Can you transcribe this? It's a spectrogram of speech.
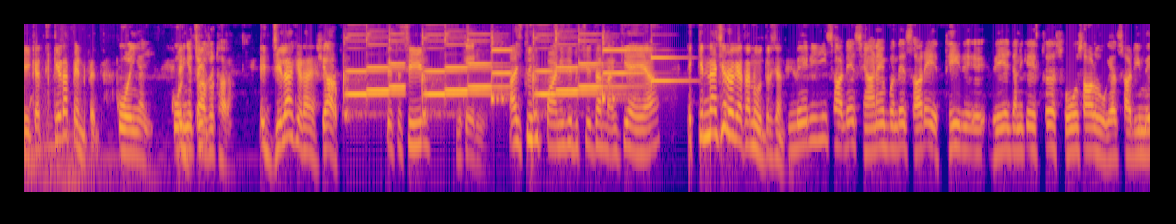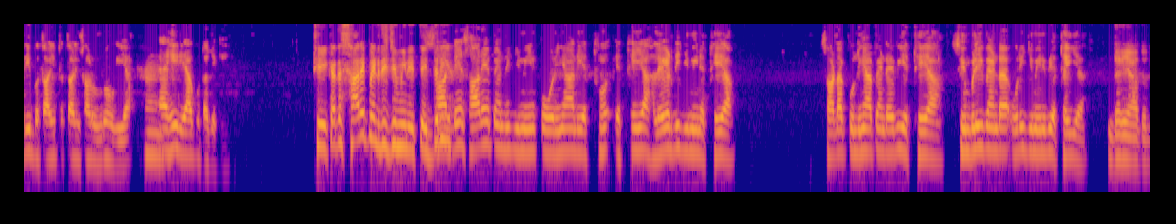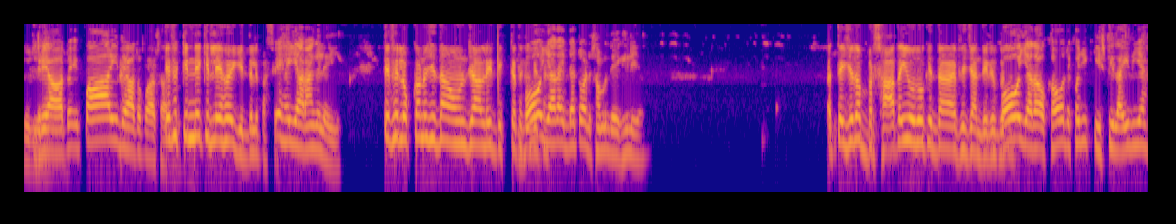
ਠੀਕ ਹੈ ਤੇ ਕਿਹੜਾ ਪਿੰਡ ਪੈਂਦਾ? ਕੋਲੀਆਂ ਜੀ ਕੋਲੀਆਂ ਇਹ ਜੀ- 418 ਇਹ ਜ਼ਿਲ੍ਹਾ ਕਿਹੜਾ ਹੈ? ਹੁਸ਼ਿਆਰਪੁਰ। ਤੇ ਤਹਿਸੀਲ? ਮਕੇਰੀ। ਅੱਜ ਤੁਸੀਂ ਪਾਣੀ ਦੇ ਵਿੱਚ ਇਦਾਂ ਲੰਘ ਕੇ ਆਏ ਆ ਇਹ ਕਿੰਨਾ ਚਿਰ ਹੋ ਗਿਆ ਤੁਹਾਨੂੰ ਉਧਰ ਜਾਂਦੇ? ਮੇਰੀ ਜੀ ਸਾਡੇ ਸਿਆਣੇ ਬੰਦੇ ਸਾਰੇ ਇੱਥੇ ਹੀ ਰਹੇ ਰਹੇ, ਜਾਣੀ ਕਿ ਇੱਥੇ 100 ਸਾਲ ਹੋ ਗਿਆ ਸਾਡੀ ਮੇਰੀ 42 43 ਸਾਲ ਉਮਰ ਹੋ ਗਈ ਆ। ਇਹੀ ਰਿਹਾ ਕੁੱਤਾ ਚੱਕੀ। ਠੀਕ ਹੈ ਤੇ ਸਾਰੇ ਪਿੰਡ ਦੀ ਜ਼ਮੀਨ ਇੱਥੇ ਇੱਧਰ ਹੀ ਹੈ? ਸਾਡੇ ਸਾਰੇ ਪਿੰਡ ਦੀ ਜ਼ਮੀਨ ਕੋਲੀਆਂ ਦੀ ਇੱਥੋਂ ਇੱਥੇ ਹੀ ਆ ਹਲੇੜ ਦੀ ਜ਼ਮੀਨ ਇੱਥੇ ਆ। ਸਾਡਾ ਕੁਲੀਆਂ ਪਿੰਡ ਇਹ ਵੀ ਇੱਥੇ ਆ ਸਿੰਬਲੀ ਪਿੰਡ ਆ ਉਹਦੀ ਜ਼ਮੀਨ ਵੀ ਇੱਥੇ ਹੀ ਆ। ਦਰਿਆ ਤੋਂ ਦੂਜੇ ਦਰਿਆ ਤੋਂ ਪਾਰ ਹੀ ਦਰਿਆ ਤੋਂ ਪਾਰ ਇਹ ਫਿਰ ਕਿੰਨੇ ਕਿੱਲੇ ਹੋਏਗੀ ਇੱਧਰਲੇ ਪਾਸੇ? ਇਹ ਹਜ਼ਾਰਾਂ ਦੇ ਲਈ ਤੇ ਫਿਰ ਲੋਕਾਂ ਨੂੰ ਜਿੱਦਾਂ ਆਉਣ ਜਾਣ ਲਈ ਦਿੱਕਤ ਬਹੁਤ ਜ਼ਿਆਦਾ ਇਦਾਂ ਤੁਹਾਡੇ ਸਾਹਮਣੇ ਦੇਖ ਹੀ ਲਿਆ। ਤੇ ਜਦੋਂ ਬਰਸਾਤ ਆਈ ਉਦੋਂ ਕਿੱਦਾਂ ਫਿਰ ਜਾਂਦੇ ਰਹੇ ਉੱਧਰ? ਬਹੁਤ ਜ਼ਿਆਦਾ ਔਖਾ। ਉਹ ਦੇਖੋ ਜੀ ਕਿਸ਼ਤੀ ਲਾਈ ਦੀ ਆ।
